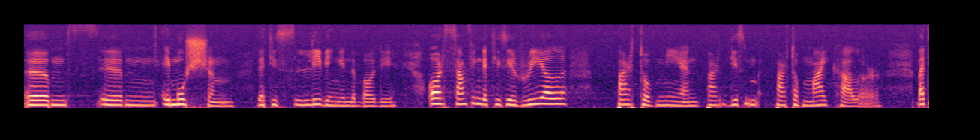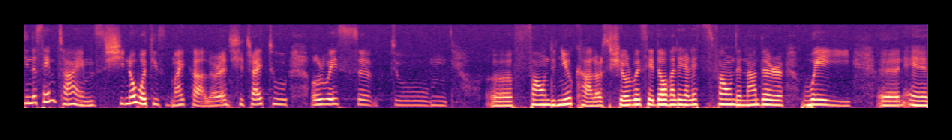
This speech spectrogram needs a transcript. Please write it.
um, um, emotion that is living in the body or something that is a real part of me and part this part of my color. But in the same time she know what is my color and she tried to always uh, to um, uh, found new colors. She always said oh valeria let's found another way uh, uh,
